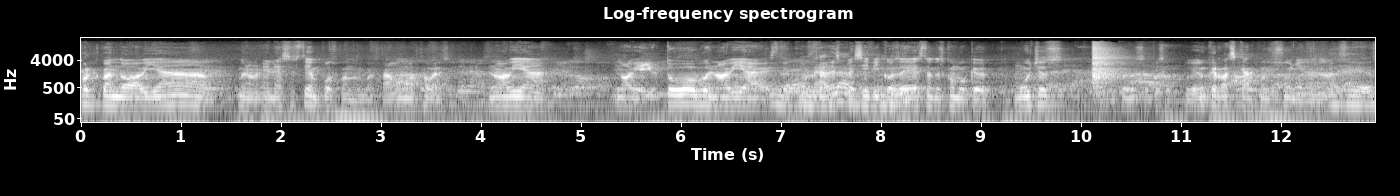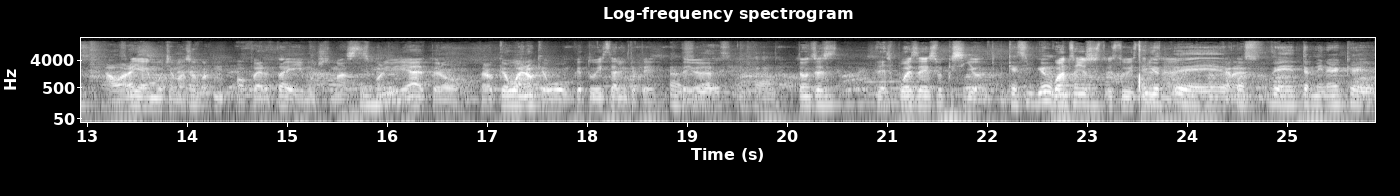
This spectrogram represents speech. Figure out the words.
porque cuando había, bueno, en esos tiempos, cuando estábamos más jóvenes, no había, no había YouTube, no había este, No, cursos tan específicos de esto, entonces como que muchos pues, pues, tuvieron que rascar con sus uñas, ¿no? Así es. Ahora ya hay mucha más ofer- oferta y muchas más disponibilidades, pero, pero qué bueno que, hubo, que tuviste a alguien que te, te ayudara. Entonces, después de eso, ¿qué siguió? ¿Qué siguió? ¿Cuántos años est- estuviste en esa eh, carrera? pues, de- terminé que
